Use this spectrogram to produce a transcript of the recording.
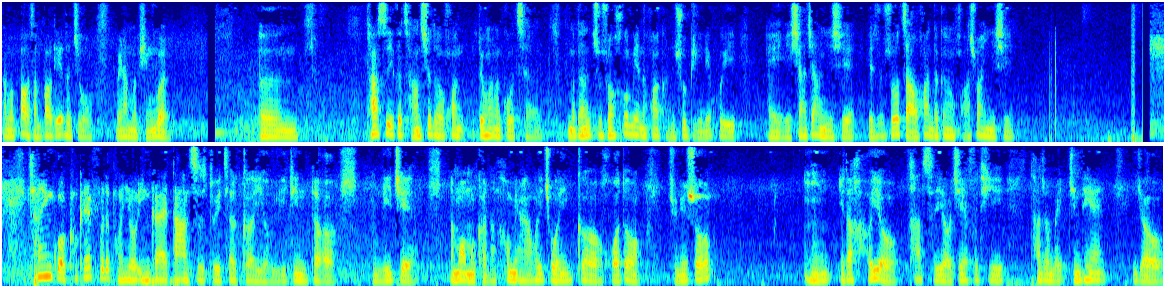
那么暴涨暴跌的就没那么平稳。嗯，它是一个长期的换兑换的过程，那么当然就说后面的话可能说比例会诶下降一些，也就是说早换的更划算一些。参与过 CoKF 的朋友应该大致对这个有一定的理解。那么我们可能后面还会做一个活动，比如说，嗯，你的好友他持有 GFT，他就每今天有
